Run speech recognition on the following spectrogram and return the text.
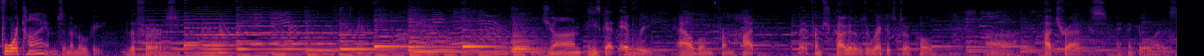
four times in the movie the first. John, he's got every album from Hot, from Chicago. There was a record store called uh, Hot Tracks, I think it was.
